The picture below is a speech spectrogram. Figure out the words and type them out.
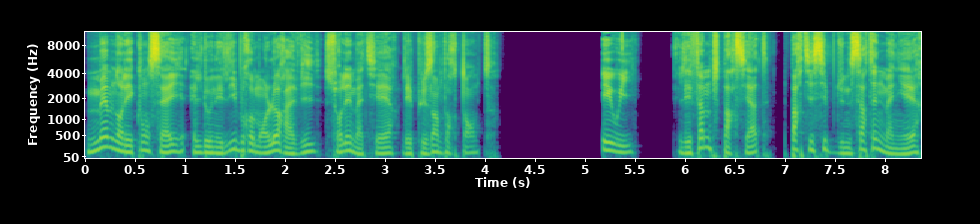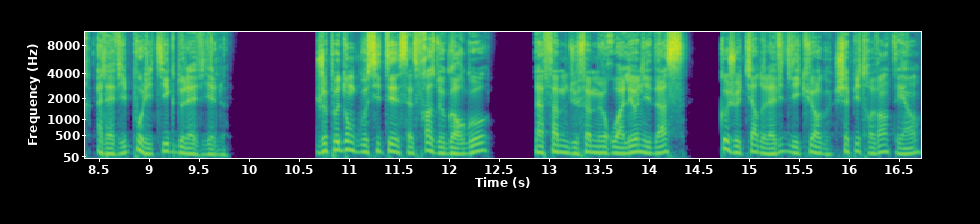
Même dans les conseils, elles donnaient librement leur avis sur les matières les plus importantes. Et oui, les femmes spartiates participent d'une certaine manière à la vie politique de la ville. Je peux donc vous citer cette phrase de Gorgo, la femme du fameux roi Léonidas, que je tire de la vie de Lycurgue, chapitre 21,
